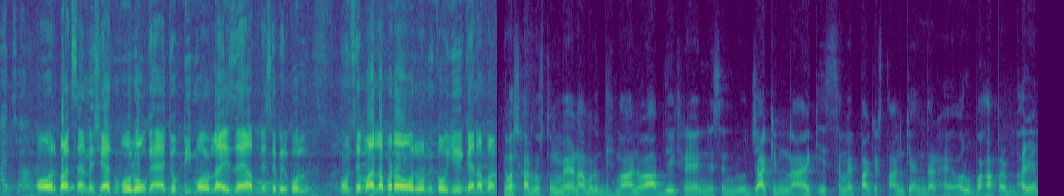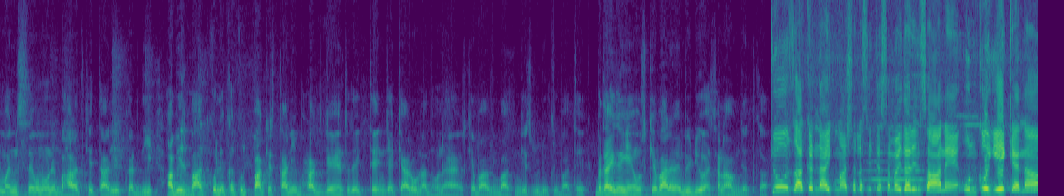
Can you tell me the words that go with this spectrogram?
अच्छा। और पाकिस्तान में शायद वो लोग हैं जो डिमोरलाइज हैं अपने से बिल्कुल उनसे पालना पड़ा और उनको ये कहना बंद नमस्कार दोस्तों मेरा नाम अनुज धीमान और आप देख रहे हैं नेशन ब्रो जाकिर नायक इस समय पाकिस्तान के अंदर है और वहाँ पर भरे मन से उन्होंने भारत की तारीफ़ कर दी। अब इस बात को लेकर कुछ पाकिस्तानी भड़क गए हैं तो देखते हैं इनका क्या रोना धोना है। उसके बाद बात इस वीडियो की बातें। बताई गई है उसके बारे में वीडियो है सनाम जद का। जो जाकिर नायक माशाल्लाह से इतने समझदार इंसान है उनको ये कहना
